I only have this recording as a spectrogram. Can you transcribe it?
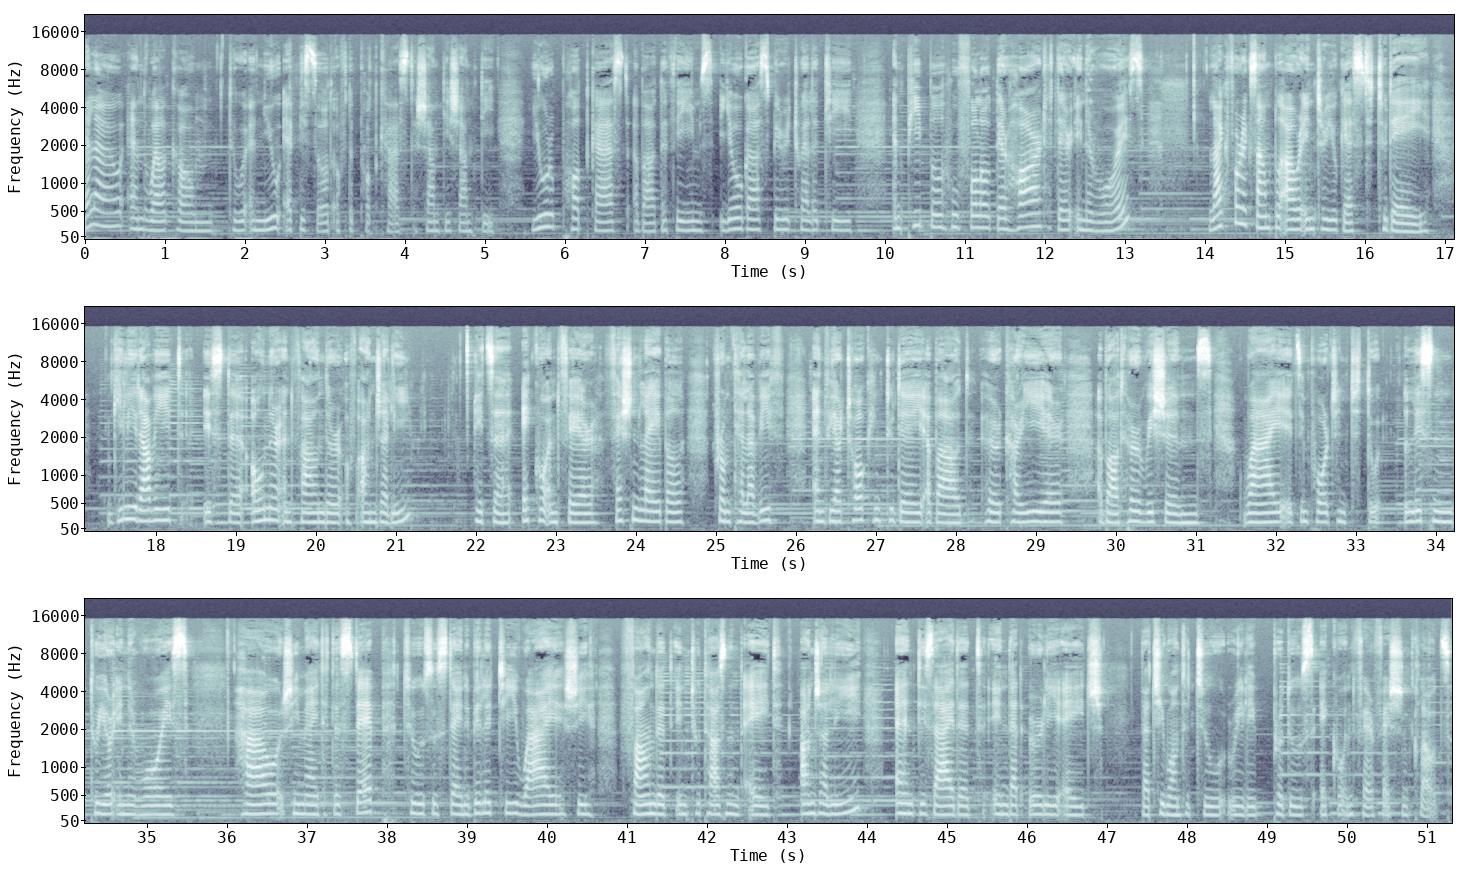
Hello and welcome to a new episode of the podcast Shanti Shanti, your podcast about the themes yoga, spirituality, and people who follow their heart, their inner voice. Like, for example, our interview guest today. Gili Ravid is the owner and founder of Anjali, it's a eco and fair fashion label from Tel Aviv, and we are talking today about her career, about her visions, why it's important to listen to your inner voice, how she made the step to sustainability, why she founded in 2008 Anjali and decided in that early age that she wanted to really produce eco and fair fashion clothes.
